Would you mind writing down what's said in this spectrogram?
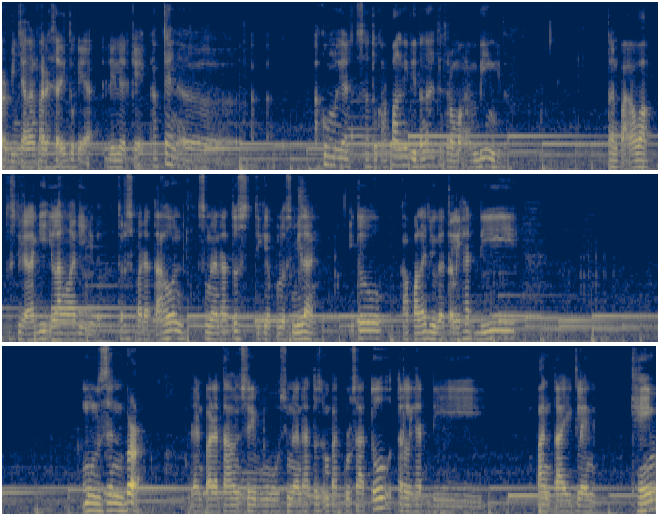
perbincangan pada saat itu kayak dia lihat kayak kapten uh, aku melihat satu kapal nih di tengah itu terombang ambing gitu. Tanpa awak terus dilihat lagi hilang lagi gitu. Terus pada tahun 939 itu kapalnya juga terlihat di Mulzenberg. Dan pada tahun 1941 terlihat di pantai Glen Came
